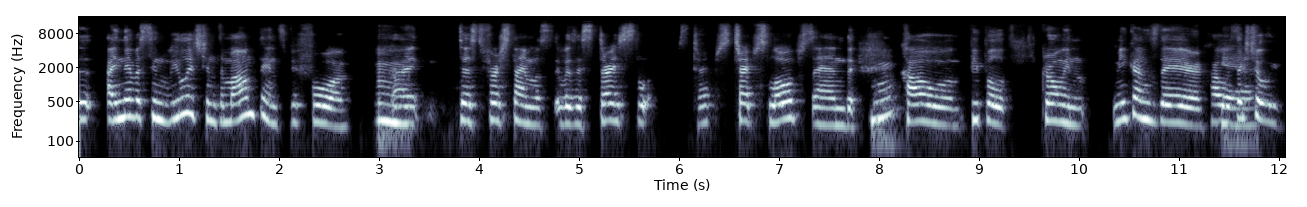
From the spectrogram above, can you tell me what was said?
uh, I never seen village in the mountains before. Mm. I just first time was it was a stripe stripe, stripe slopes and Mhm. how people growing mikans there. How it's actually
